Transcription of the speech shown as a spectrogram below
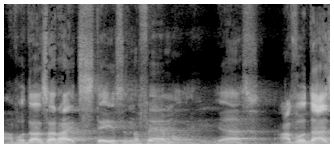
Avodah Zarah, it stays in the family. Yes. Avodah.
